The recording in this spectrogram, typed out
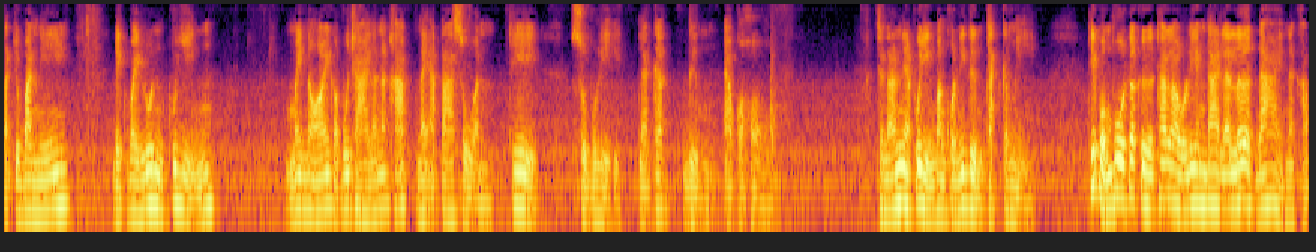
ปัจจุบันนี้ เด็กวัยรุ่นผู้หญิง ไม่น้อยกว่าผู้ชายแล้วนะครับ ในอัตราส่วนที่สูบบุหรี่และก็ดื่มแอลกอฮอล์ฉะนั้นเนี่ยผู้หญิงบางคนที่ดื่มจัดก็มี ที่ผมพูดก็คือถ้าเราเลี่ยงได้และเลิกได้นะครับ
